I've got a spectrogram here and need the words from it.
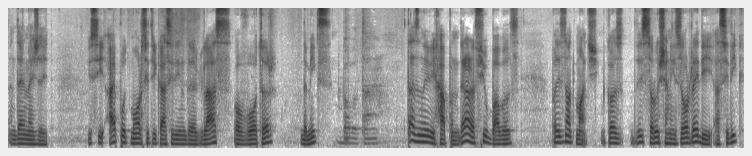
and then measure it. You see I put more citric acid in the glass of water, the mix, Bubble time. doesn't really happen. There are a few bubbles, but it's not much because this solution is already acidic.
